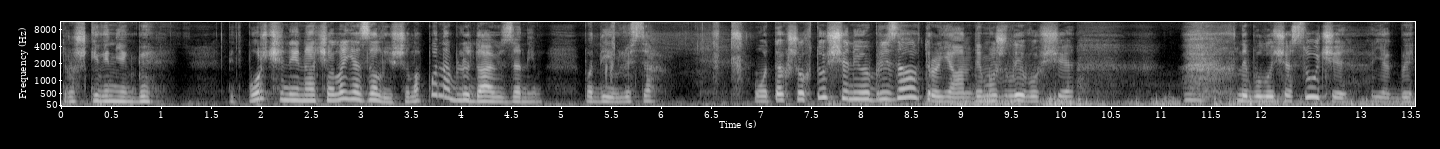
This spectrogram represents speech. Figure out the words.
трошки він якби підпорчений, наче, але я залишила. Понаблюдаю за ним, подивлюся. От, Так що хто ще не обрізав троянди, можливо, ще не було часу, чи якби,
